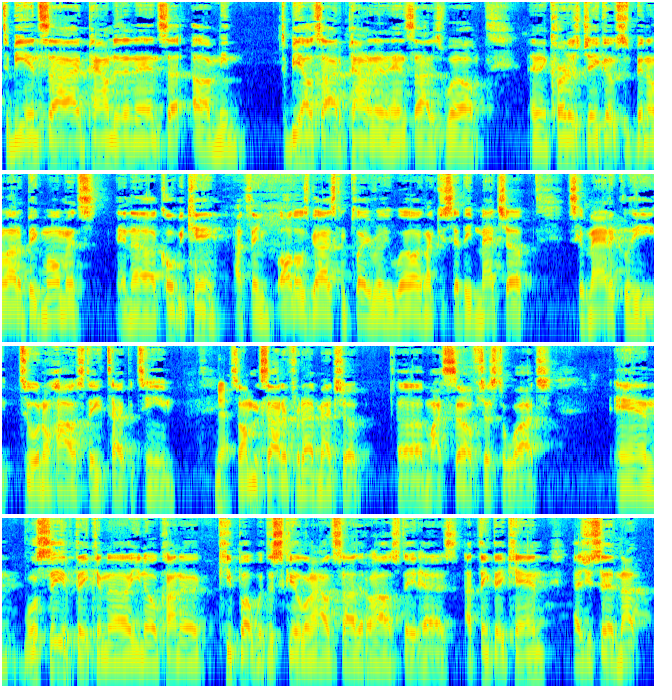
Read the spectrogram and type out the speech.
to be inside, pounded in the inside. Uh, I mean, to be outside, and pounding in the inside as well. And then Curtis Jacobs has been in a lot of big moments. And uh, Kobe King, I think all those guys can play really well. And like you said, they match up schematically to an Ohio State type of team. Yeah. So I'm excited for that matchup uh, myself just to watch. And we'll see if they can, uh, you know, kind of keep up with the skill on the outside that Ohio State has. I think they can, as you said, not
